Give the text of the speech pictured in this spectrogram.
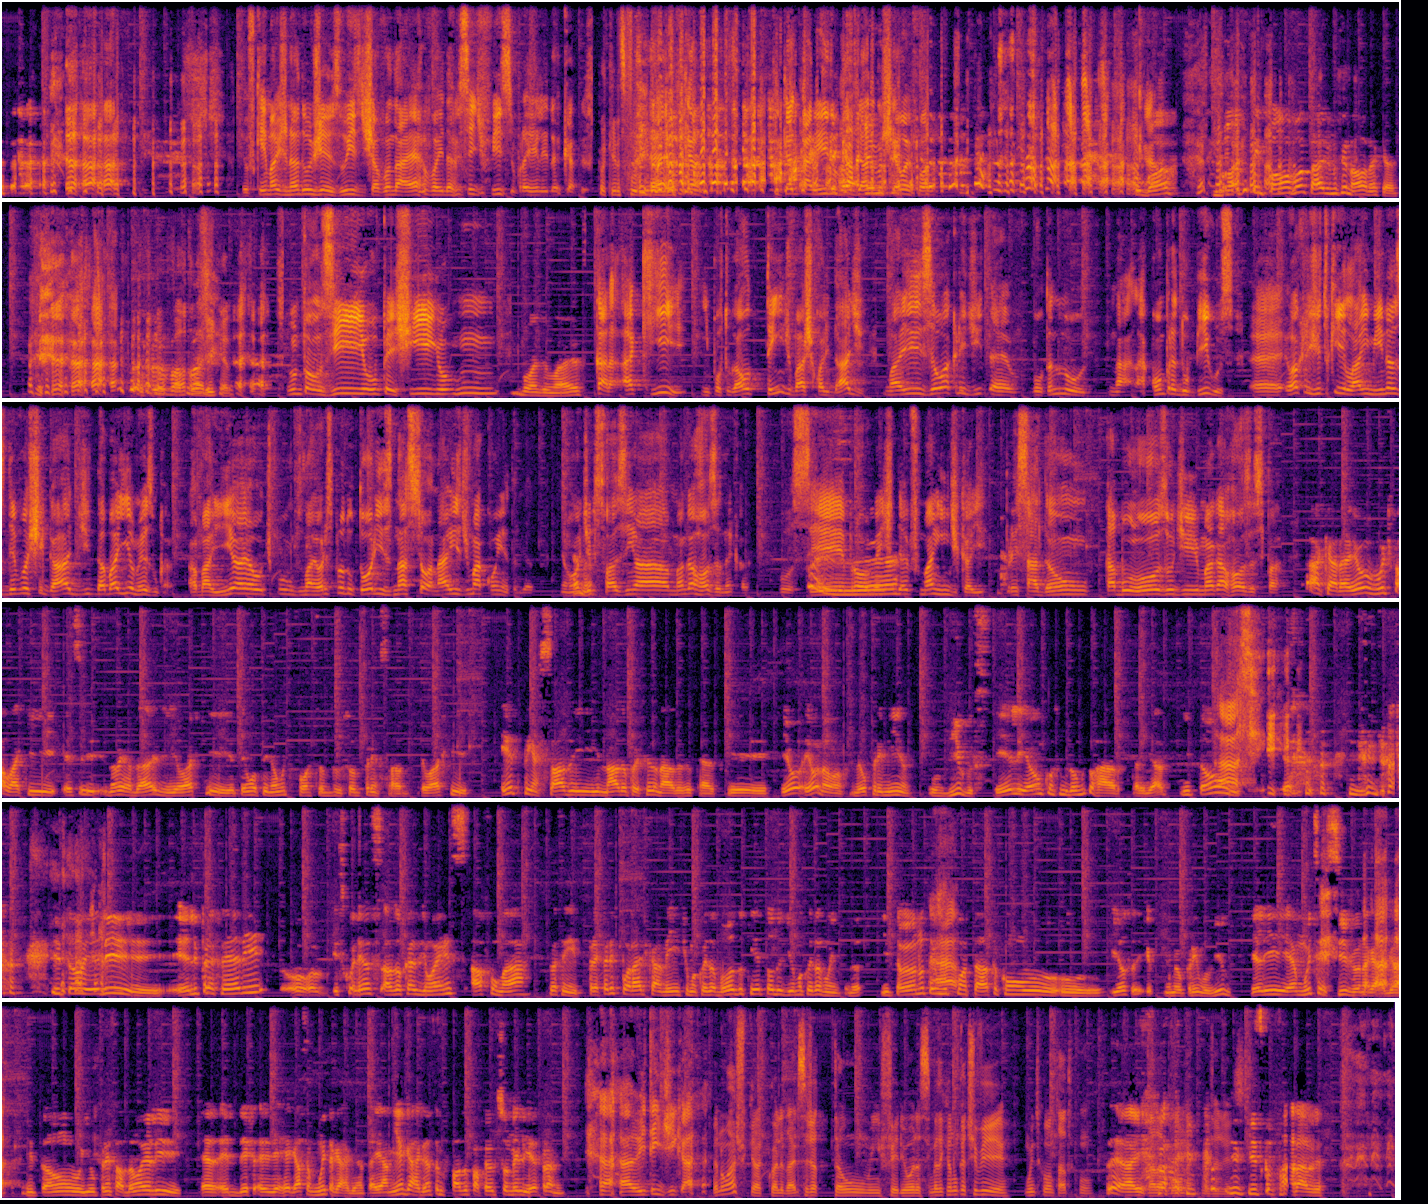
Eu fiquei imaginando o Jesus de chavando a erva e deve ser difícil pra ele, né, cara? Com aqueles furinhos. É, fica, ficando caindo, baseado no chão, é foda. O bom, bom é que tem pão à vontade no final, né, cara? Não falta ali, cara. Um pãozinho, um peixinho, hum. Bom demais. Cara, aqui em Portugal tem de baixa qualidade, mas eu acredito, é, voltando no- na, na compra do Bigos, é, eu acredito que lá em Minas deva chegar de, da Bahia mesmo, cara. A Bahia é o, tipo, um dos maiores produtores nacionais de maconha, tá ligado? É onde mesmo? eles fazem a manga rosa, né, cara? Você Pois provavelmente é. deve fumar índica aí. Um prensadão cabuloso de manga rosa, se pá. Ah, cara, eu vou te falar que esse, na verdade, eu acho que eu tenho uma opinião muito forte sobre, sobre prensado. Eu acho que entre pensado e nada, eu prefiro nada, viu, cara? Porque eu, eu não, meu priminho, o Vigos, ele é um consumidor muito raro, tá ligado? Então. Ah, sim. então ele, ele prefere escolher as, as ocasiões a fumar Tipo assim, prefere esporadicamente uma coisa boa do que todo dia uma coisa ruim, entendeu? Então eu não tenho Ah. muito contato com o. e eu, o meu primo vivo, ele é muito sensível na garganta. Então, e o prensadão, ele. É, ele, deixa, ele regaça muito a garganta. Aí a minha garganta faz o papel de sommelier pra mim. eu entendi, cara. Eu não acho que a qualidade seja tão inferior assim, mas é que eu nunca tive muito contato com. É, aí Nada bom, né, difícil comparar, velho.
